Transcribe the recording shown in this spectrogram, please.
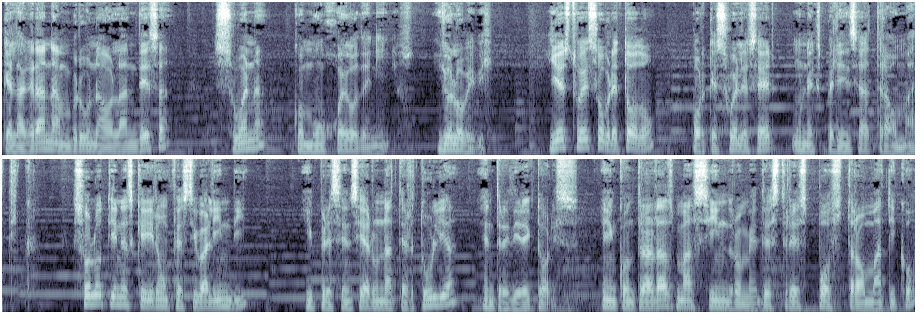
que la gran hambruna holandesa suena como un juego de niños. Yo lo viví. Y esto es sobre todo porque suele ser una experiencia traumática. Solo tienes que ir a un festival indie y presenciar una tertulia entre directores encontrarás más síndrome de estrés postraumático,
